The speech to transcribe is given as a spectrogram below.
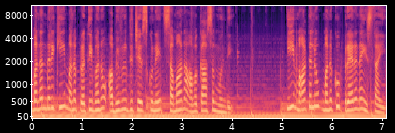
మనందరికీ మన ప్రతిభను అభివృద్ధి చేసుకునే సమాన అవకాశం ఉంది. ఈ మాటలు మనకు ప్రేరణ ఇస్తాయి.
